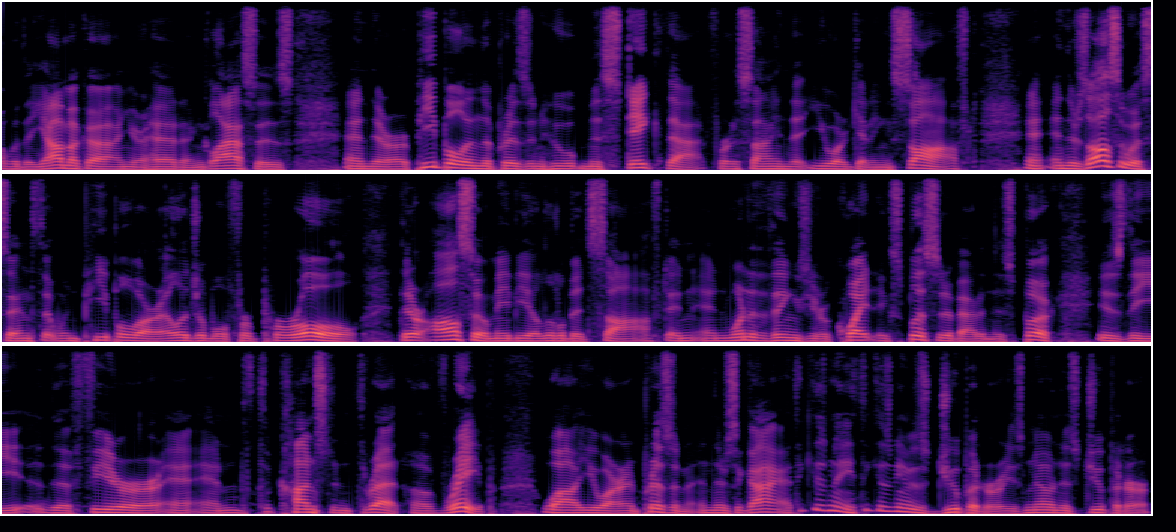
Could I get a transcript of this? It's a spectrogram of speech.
with a yarmulke on your head and glasses. And there are people in the prison who mistake that for a sign that you are getting soft. And, and there's also a sense that when people are eligible for parole, they're also maybe a little bit soft. And and one of the things you're quite explicit about in this book is the the fear and, and th- constant threat of rape while you are in prison. And there's a guy, I think his name, I think his name is Jupiter. He's known as Jupiter,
